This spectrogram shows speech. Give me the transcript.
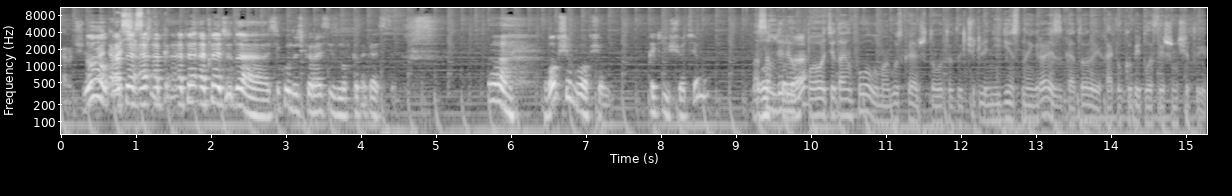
короче. Ну, опять, опять, опять же, да, секундочка расизма в катакасте. В общем, в общем, какие еще темы? На Господа. самом деле, по Titanfall могу сказать, что вот это чуть ли не единственная игра, из-за которой я хотел купить PlayStation 4.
